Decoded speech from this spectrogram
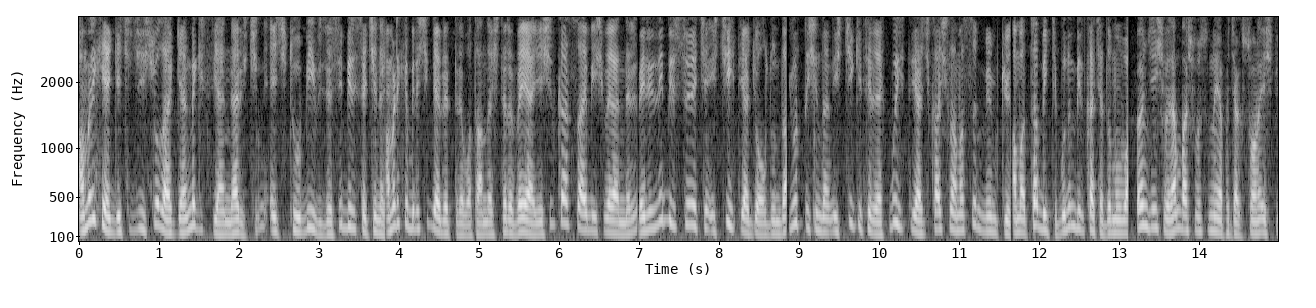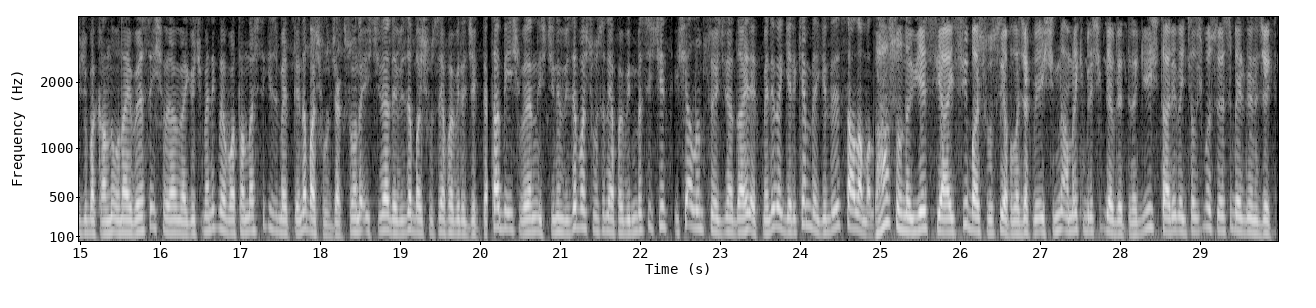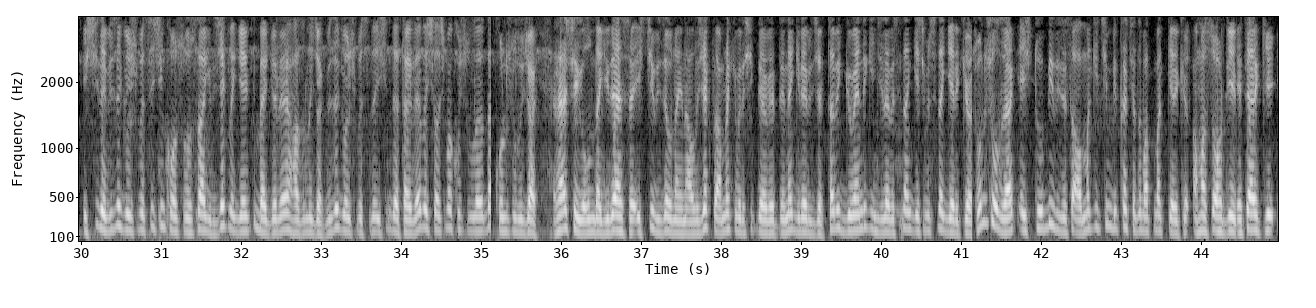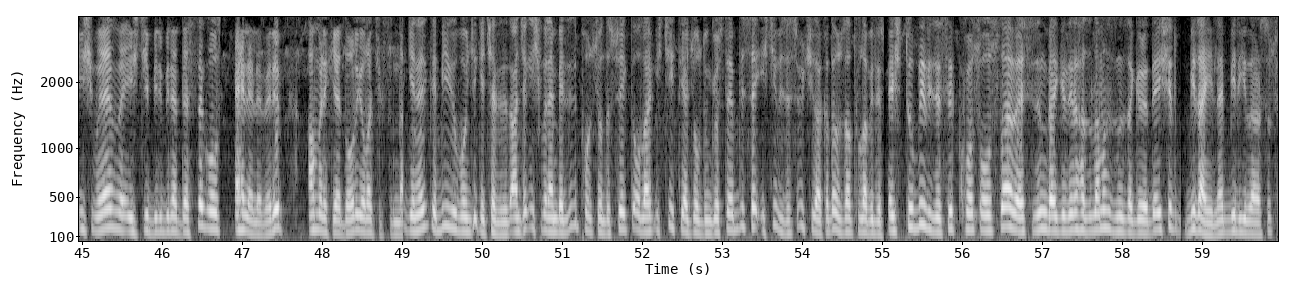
Amerika'ya geçici işçi olarak gelmek isteyenler için H-2B vizesi bir seçenek. Amerika Birleşik Devletleri vatandaşları veya yeşil kart sahibi işverenlerin belirli bir süre için işçi ihtiyacı olduğunda yurt dışından işçi getirerek bu ihtiyacı karşılaması mümkün. Ama tabii ki bunun birkaç adımı var. Önce işveren başvurusunu yapacak. Sonra İş Gücü Bakanlığı onay verirse işveren ve göçmenlik ve vatandaşlık hizmetlerine başvuracak. Sonra işçiler de vize başvurusu yapabilecekler. Tabii işveren işçinin vize başvurusunu yapabilmesi için işe alım sürecine dahil etmeli ve gereken belgeleri sağlamalı. Daha sonra USCIS başvurusu yapılacak ve işçinin Amerika Birleşik Devletleri'ne giriş tarihi ve çalışma süresi belirlenecek. İşçi de vize görüşmesi için konsolosluğa gidecek ve gerekli belgeleri hazırlayacak. Vize görüşmesinde işin detayları ve çalışma koşulları da konuşulacak. Her şey yolunda giderse işçi vize onayını alacak ve Amerika Birleşik Devletleri'ne girebilecek. Tabii güvenlik incelemesinden geçmesi de gerekiyor. Sonuç olarak H-2B vizesi almak için birkaç adım atmak gerekiyor. Ama zor değil. Yeter ki işveren ve işçi birbirine destek olsun. El ele verip Amerika'ya doğru yola çıksınlar. Genellikle bir yıl boyunca geçerlidir. Ancak işveren belirli bir pozisyonda sürekli olarak işçi ihtiyacı olduğunu gösterebilirse işçi vizesi 3 yıla kadar uzatılabilir. H-2B vizesi konsolosluğa ve sizin belgeleri hazırlama hızınıza göre değişir. Bir ay ile bir yıl arası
